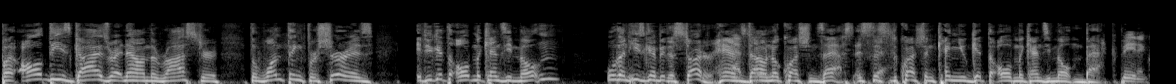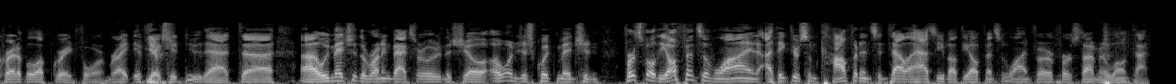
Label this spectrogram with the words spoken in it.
But all these guys right now on the roster, the one thing for sure is if you get the old McKenzie Milton, well, then he's going to be the starter, hands Absolutely. down, no questions asked. It's just yeah. the question: Can you get the old McKenzie Milton back? Be an incredible upgrade for him, right? If yes. they could do that. Uh, uh, we mentioned the running backs earlier in the show. I want to just quick mention. First of all, the offensive line. I think there's some confidence in Tallahassee about the offensive line for a first time in a long time.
